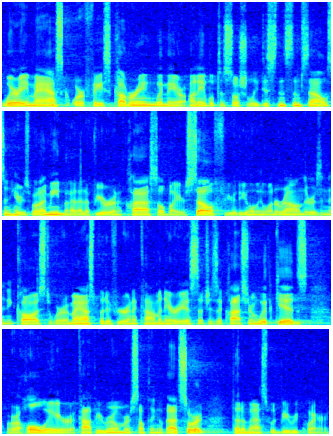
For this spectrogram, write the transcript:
wear a mask or face covering when they are unable to socially distance themselves. And here's what I mean by that. If you're in a class all by yourself, you're the only one around, there isn't any cause to wear a mask. But if you're in a common area, such as a classroom with kids, or a hallway, or a copy room, or something of that sort, that a mask would be required.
